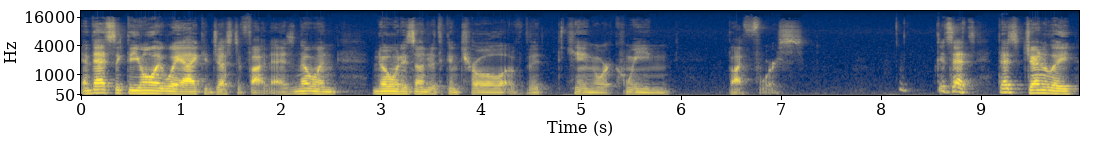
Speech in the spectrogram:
and that's like the only way I could justify that. Is no one no one is under the control of the king or queen by force. Because that's that's generally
